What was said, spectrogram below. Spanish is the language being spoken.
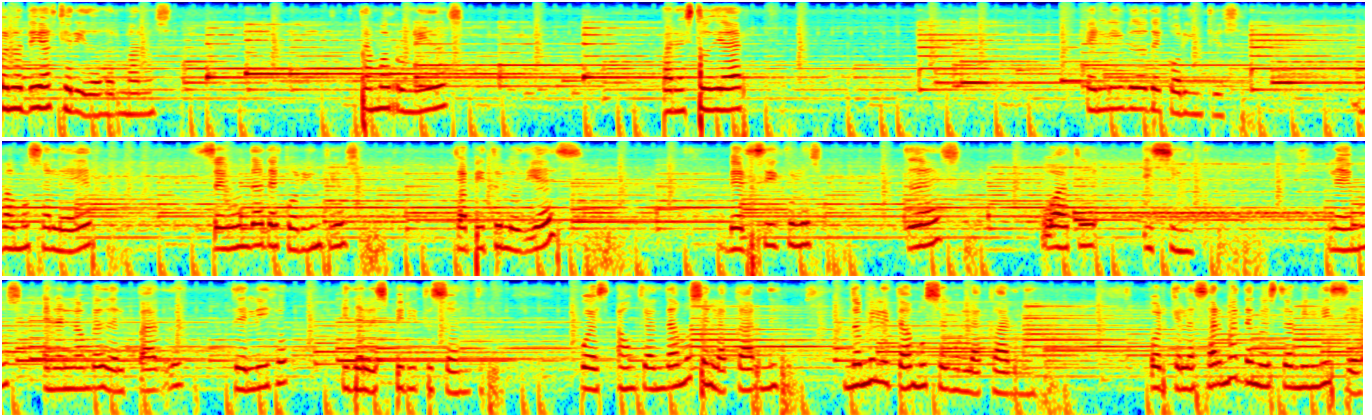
Buenos días queridos hermanos. Estamos reunidos para estudiar el libro de Corintios. Vamos a leer Segunda de Corintios capítulo 10 versículos 3, 4 y 5. Leemos en el nombre del Padre, del Hijo y del Espíritu Santo. Pues aunque andamos en la carne, no militamos según la carne, porque las armas de nuestra milicia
